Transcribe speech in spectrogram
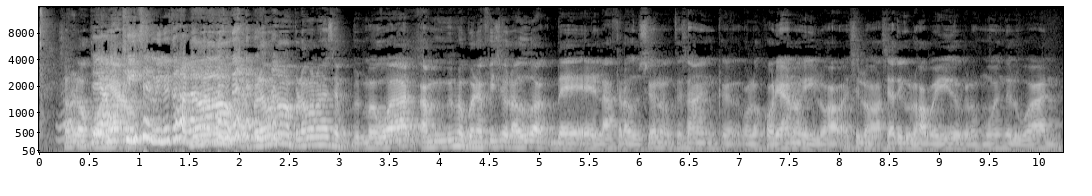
son los Llevamos coreanos. 15 minutos hablando No, no, no, el problema no, el problema no es ese. Me voy a dar a mí mismo el beneficio de la duda de eh, las traducciones. Ustedes saben que con los coreanos y los, decir, los asiáticos y los apellidos que los mueven de lugar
